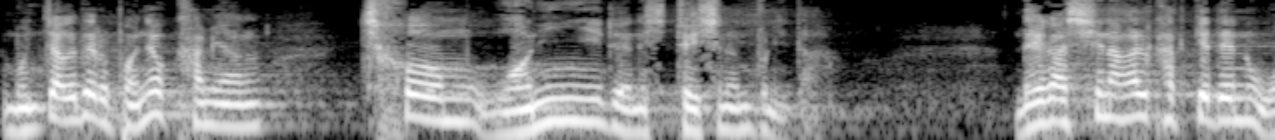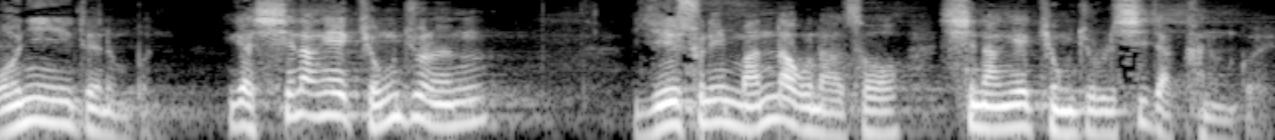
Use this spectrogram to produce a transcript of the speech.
문자 그대로 번역하면 처음 원인이 되시는 분이다. 내가 신앙을 갖게 된 원인이 되는 분. 그러니까 신앙의 경주는 예수님 만나고 나서 신앙의 경주를 시작하는 거예요.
